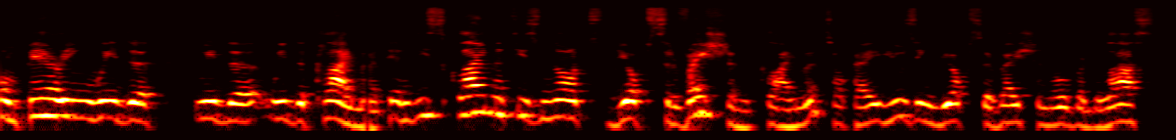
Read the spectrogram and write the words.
comparing with the with the with the climate. And this climate is not the observation climate okay? Using the observation over the last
